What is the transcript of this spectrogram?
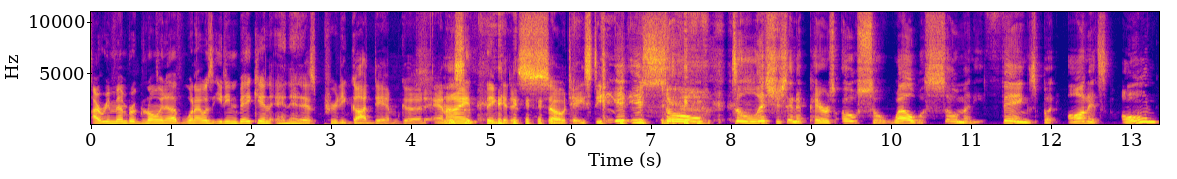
I remember growing up when I was eating bacon, and it is pretty goddamn good. And I think it is so tasty. It is so delicious, and it pairs oh so well with so many things. But on its own,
